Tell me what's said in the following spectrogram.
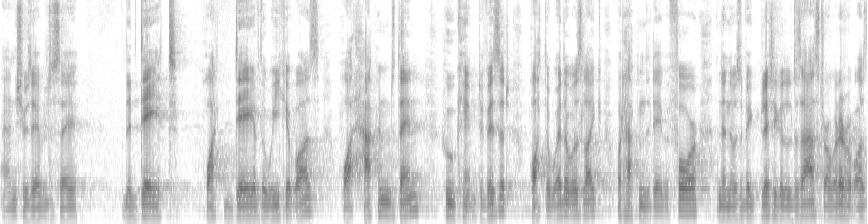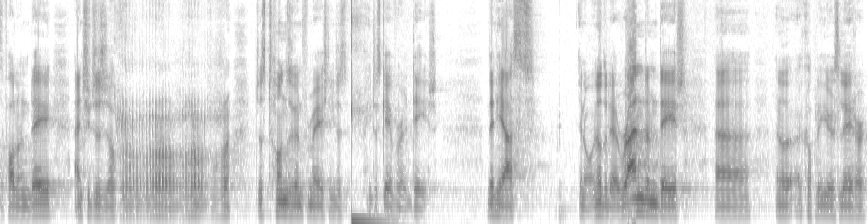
and she was able to say the date, what day of the week it was, what happened then, who came to visit, what the weather was like, what happened the day before, and then there was a big political disaster or whatever it was the following day, and she just just tons of information. He just he just gave her a date. Then he asked, you know, another day, a random date. Uh, another, a couple of years later,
